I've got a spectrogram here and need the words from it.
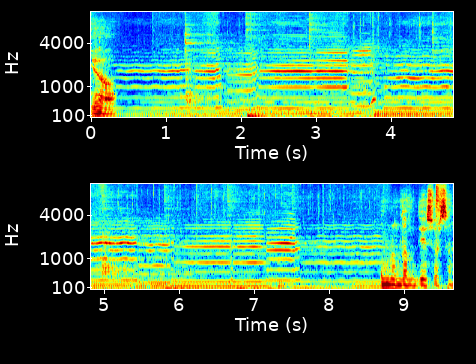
Yok. Umrunda mı diye sorsam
